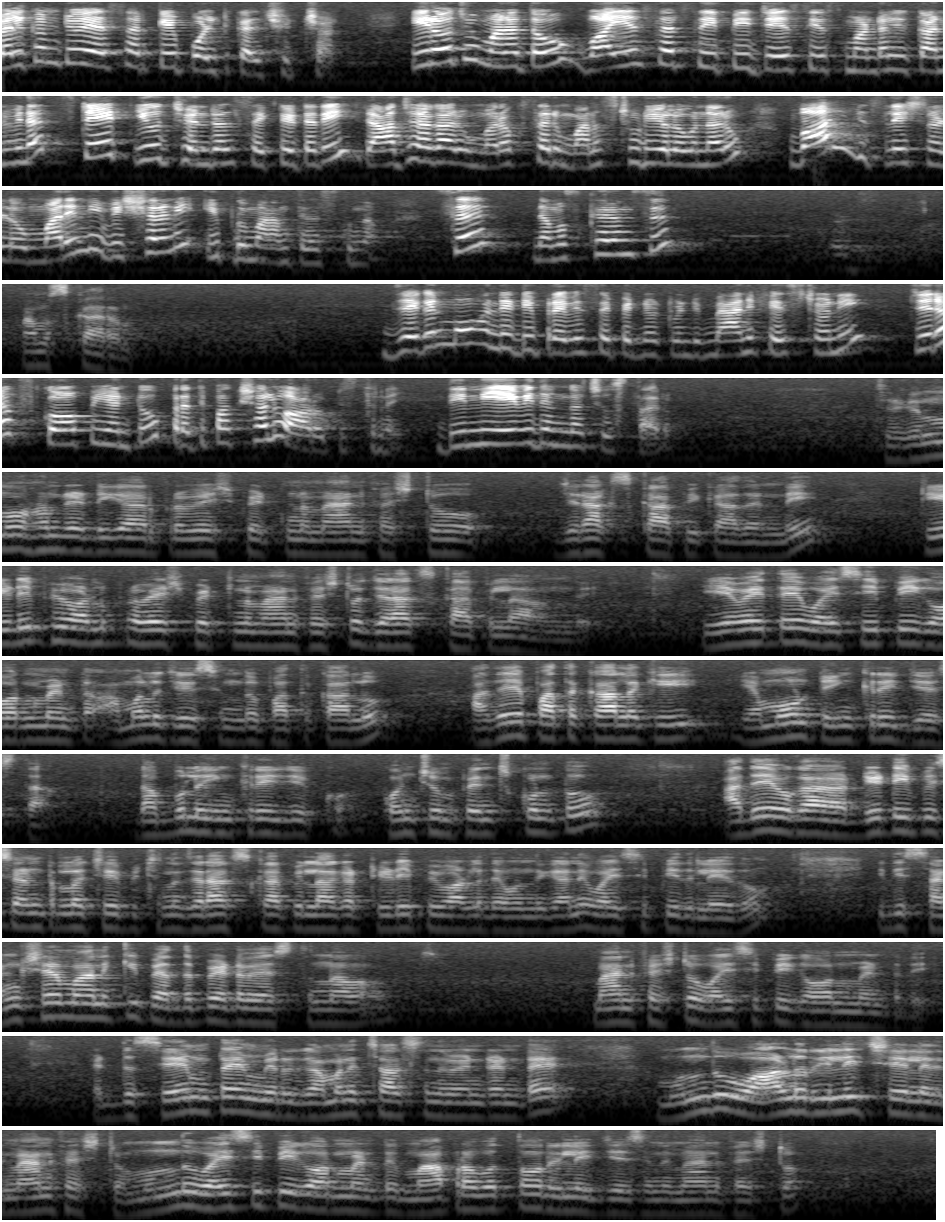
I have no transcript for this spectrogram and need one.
Welcome to S R K political chitchat ఈ రోజు మనతో Y S R C P J C S మండలి convener state youth general secretary Raja గారు మరొకసారి మన స్టూడియోలో ఉన్నారు. వారి విశ్లేషణలో మరిన్ని విషయాలని ఇప్పుడు మనం తెలుసుకుందాం. సార్ నమస్కారం సార్ నమస్కారం. జగన్మోహన్ రెడ్డి ప్రవేశపెట్టినటువంటి మేనిఫెస్టోని జిరాక్స్ కాపీ అంటూ ప్రతిపక్షాలు ఆరోపిస్తున్నాయి. దీన్ని ఏ విధంగా చూస్తారు? జగన్మోహన్ రెడ్డి గారు ప్రవేశపెట్టిన మేనిఫెస్టో జిరాక్స్ కాపీ కాదండి. టీడీపీ వాళ్ళు ప్రవేశపెట్టిన మేనిఫెస్టో జిరాక్స్ కాపీలా ఉంది. ఏవైతే వైసీపీ గవర్నమెంట్ అమలు చేసిందో పథకాలు అదే పథకాలకి అమౌంట్ ఇంక్రీజ్ చేస్తా. డబ్బులు ఇంక్రీజ్ కొంచెం పెంచుకుంటూ అదే ఒక డిటిపి సెంటర్లో చేపించిన జిరాక్స్ కాపీ లాగా టీడీపీ వాళ్ళదే ఉంది కానీ వైసీపీది లేదు. ఇది సంక్షేమానికి పెద్దపీట వేస్తున్న మేనిఫెస్టో వైసీపీ గవర్నమెంట్ది. అట్ ద సేమ్ టైం మీరు గమనించాల్సింది ఏంటంటే ముందు వాళ్ళు రిలీజ్ చేయలేదు మేనిఫెస్టో. ముందు వైసీపీ గవర్నమెంట్ మా ప్రభుత్వం రిలీజ్ చేసింది మేనిఫెస్టో.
